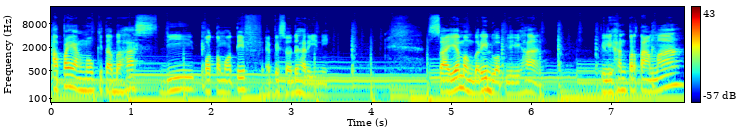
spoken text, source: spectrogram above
apa yang mau kita bahas di Potomotif episode hari ini. Saya memberi dua pilihan. Pilihan pertama,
